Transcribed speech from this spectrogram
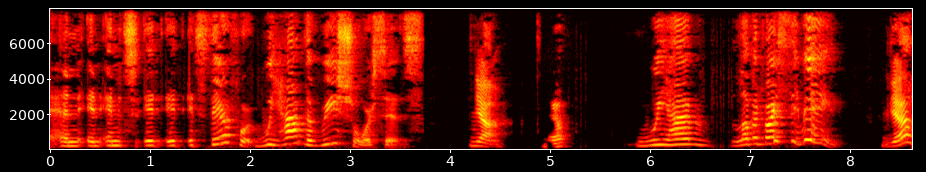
and and, and it's it, it it's there for we have the resources Yeah. Yeah. we have love advice tv Yeah.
